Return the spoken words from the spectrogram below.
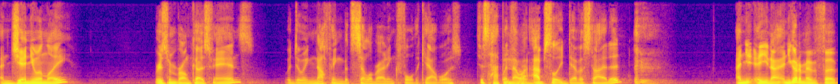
and genuinely, Brisbane Broncos fans were doing nothing but celebrating for the Cowboys Just happy when they were them. absolutely devastated. And you, and, you know, and you got to remember for,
